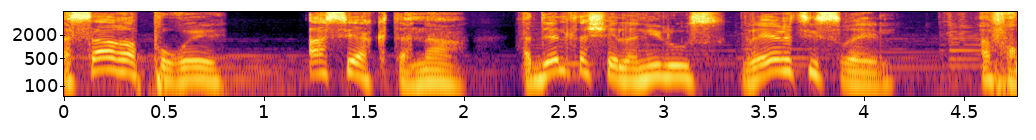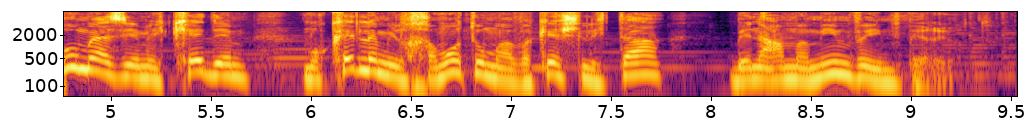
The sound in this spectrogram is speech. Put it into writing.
הסהר הפורה, אסיה הקטנה, הדלתא של הנילוס וארץ ישראל הפכו מאז ימי קדם מוקד למלחמות ומאבקי שליטה בין עממים ואימפריות.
